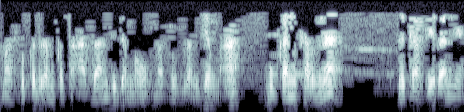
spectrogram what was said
masuk ke dalam ketaatan, tidak mau masuk dalam jamaah, bukan karena kekafirannya.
